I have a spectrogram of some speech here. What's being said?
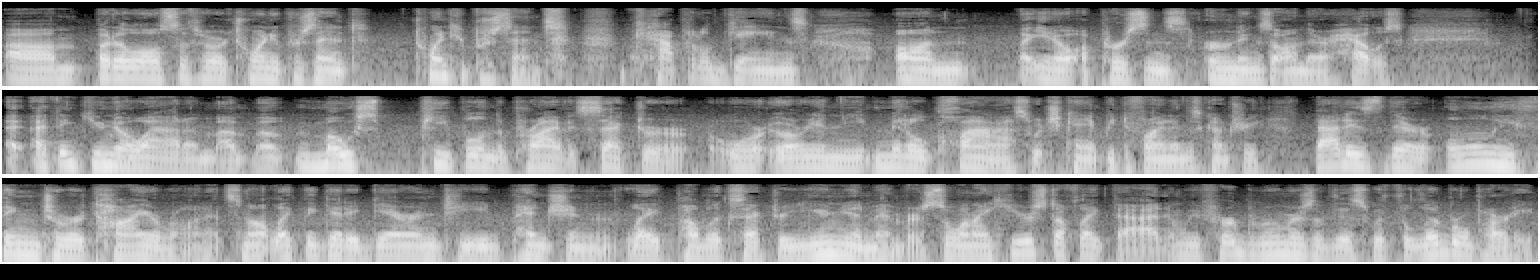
Um, but it'll also throw a 20%, 20% capital gains on, you know, a person's earnings on their house. I think you know, mm-hmm. Adam, uh, uh, most people in the private sector or, or in the middle class, which can't be defined in this country, that is their only thing to retire on. It's not like they get a guaranteed pension like public sector union members. So when I hear stuff like that, and we've heard rumors of this with the Liberal Party,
